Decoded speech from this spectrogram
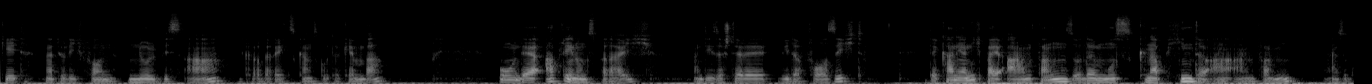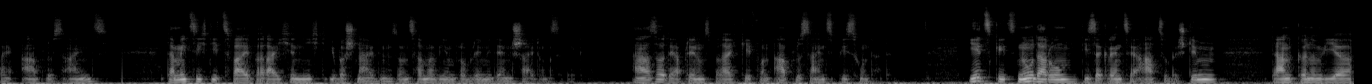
geht natürlich von 0 bis a, ich glaube rechts ganz gut erkennbar. Und der Ablehnungsbereich, an dieser Stelle wieder Vorsicht, der kann ja nicht bei a anfangen, sondern muss knapp hinter a anfangen, also bei a plus 1, damit sich die zwei Bereiche nicht überschneiden, sonst haben wir ein Problem mit der Entscheidungsregel. Also der Ablehnungsbereich geht von a plus 1 bis 100. Jetzt geht es nur darum, diese Grenze a zu bestimmen. Dann können wir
